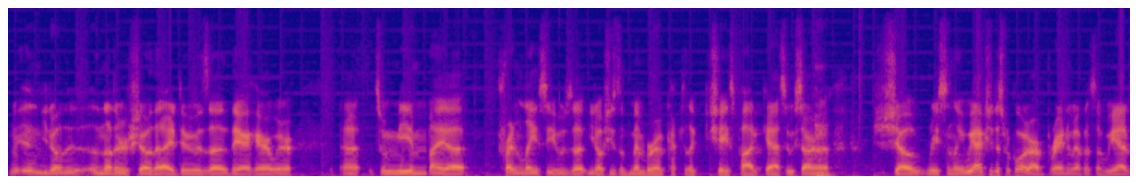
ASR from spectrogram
and you know, the, another show that I do is uh, They Are Here, where uh, it's with me and my uh, friend Lacey, who's a, you know, she's a member of Cut to the Chase podcast. We started mm. a show recently. We actually just recorded our brand new episode. We had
